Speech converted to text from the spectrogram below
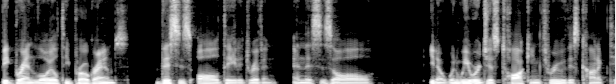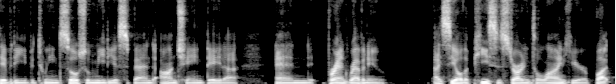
Big brand loyalty programs. This is all data driven. And this is all, you know, when we were just talking through this connectivity between social media spend, on chain data, and brand revenue, I see all the pieces starting to line here. But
